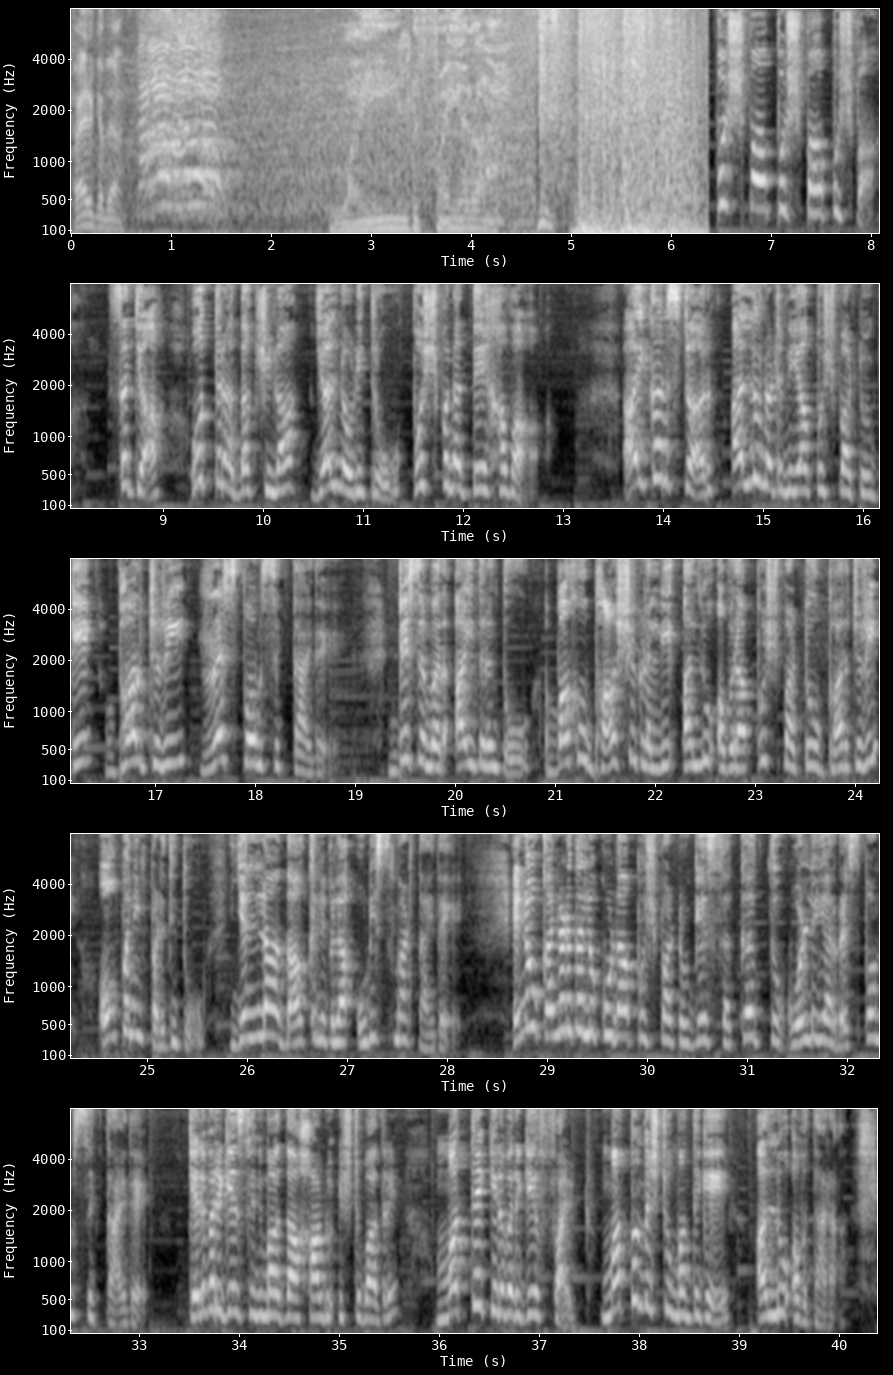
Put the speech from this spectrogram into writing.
Fire కదా wild fire ಪುಷ್ಪ ಪುಷ್ಪ ಪುಷ್ಪ ಸದ್ಯ ಉತ್ತರ ದಕ್ಷಿಣ ಎಲ್ ನೋಡಿದ್ರು ಪುಷ್ಪನದ್ದೇ ಹವಾ ಐಕಾನ್ ಸ್ಟಾರ್ ಅಲ್ಲು ನಟನೆಯ ಪುಷ್ಪ ಟೂಗೆ ಭರ್ಜರಿ ರೆಸ್ಪಾನ್ಸ್ ಸಿಗ್ತಾ ಇದೆ ಡಿಸೆಂಬರ್ ಐದರಂದು ಬಹು ಭಾಷೆಗಳಲ್ಲಿ ಅಲ್ಲು ಅವರ ಪುಷ್ಪ ಟು ಭರ್ಜರಿ ಓಪನಿಂಗ್ ಪಡೆದಿದ್ದು ಎಲ್ಲಾ ದಾಖಲೆಗಳ ಉಡಿಸ್ ಮಾಡ್ತಾ ಇದೆ ಇನ್ನು ಕನ್ನಡದಲ್ಲೂ ಕೂಡ ಪುಷ್ಪ ಟೂಗೆ ಸಖತ್ ಒಳ್ಳೆಯ ರೆಸ್ಪಾನ್ಸ್ ಸಿಗ್ತಾ ಇದೆ. ಕೆಲವರಿಗೆ ಸಿನಿಮಾದ ಹಾಡು ಇಷ್ಟವಾದರೆ ಮತ್ತೆ ಕೆಲವರಿಗೆ ಫೈಟ್ ಮತ್ತೊಂದಷ್ಟು ಮಂದಿಗೆ ಅಲ್ಲೂ ಅವತಾರ.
